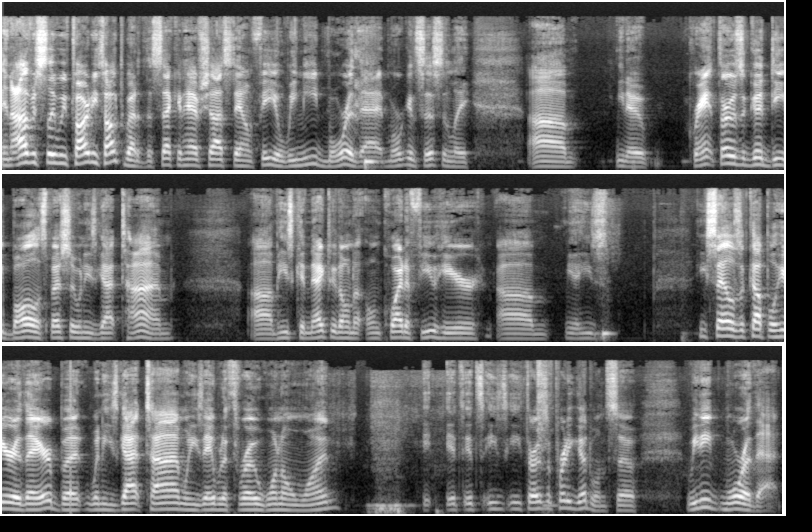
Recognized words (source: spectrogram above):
And obviously, we've already talked about it. The second half shots downfield, we need more of that more consistently. Um, you know, Grant throws a good deep ball, especially when he's got time. Um, he's connected on on quite a few here. Um, you know, he's he sails a couple here or there, but when he's got time, when he's able to throw one on one, it's it's he throws a pretty good one. So we need more of that.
